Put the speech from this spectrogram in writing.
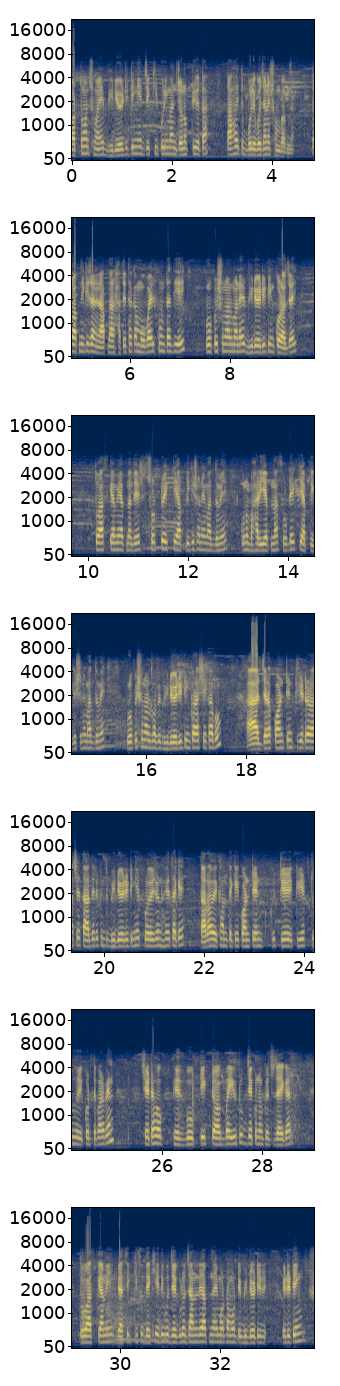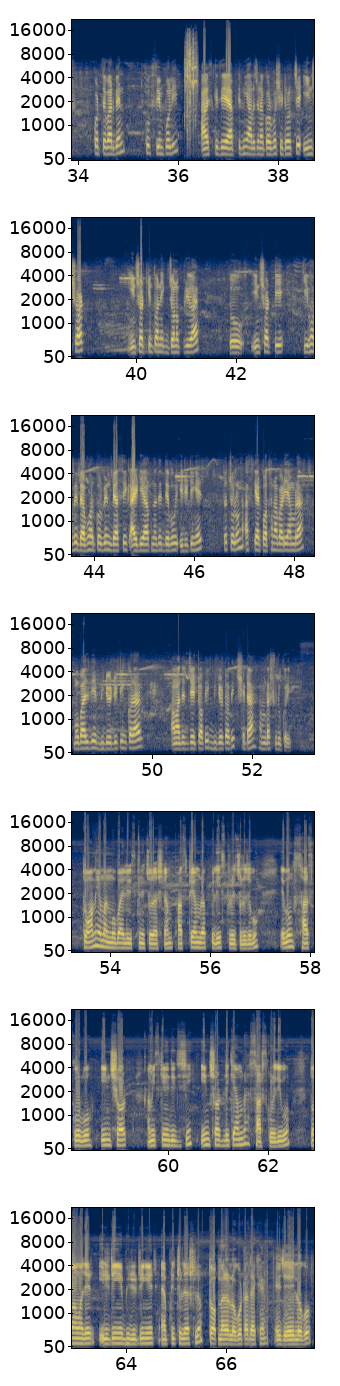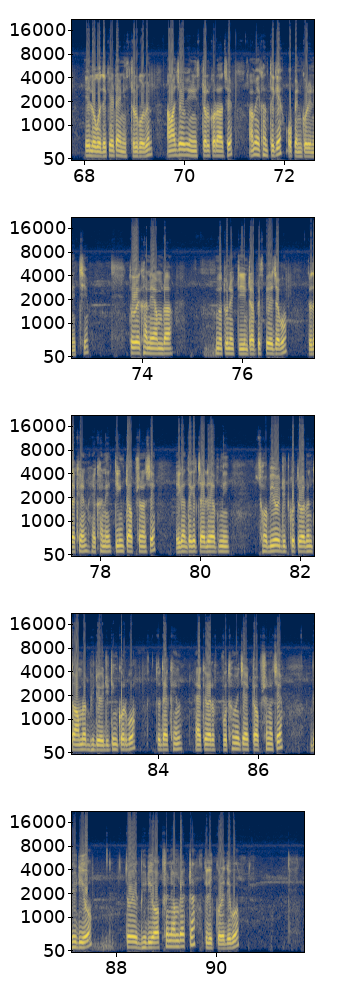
বর্তমান সময়ে ভিডিও এডিটিংয়ের যে কী পরিমাণ জনপ্রিয়তা, তা হয়তো বলে বোঝানো সম্ভব না। তো আপনি কি জানেন, আপনার হাতে থাকা মোবাইল ফোনটা দিয়েই প্রফেশনাল মানের ভিডিও এডিটিং করা যায়? তো আজকে আমি আপনাদের ছোট্ট একটি অ্যাপ্লিকেশনের মাধ্যমে, কোনো ভারী অ্যাপ না, ছোটো একটি অ্যাপ্লিকেশনের মাধ্যমে প্রফেশনালভাবে ভিডিও এডিটিং করা শেখাবো। আর যারা কন্টেন্ট ক্রিয়েটর আছে তাদের কিন্তু ভিডিও এডিটিংয়ের প্রয়োজন হয়ে থাকে। তারাও এখান থেকে কন্টেন্ট ক্রিয়েট করতে পারবেন। সেটা হোক ফেসবুক টিকটক বা ইউটিউব যে কোনো কিছু জায়গার। তো আজকে আমি বেসিক কিছু দেখিয়ে দিব, যেগুলো জানলে আপনি মোটামুটি ভিডিওটি এডিটিং করতে পারবেন। খুব সিম্পলি আজকে যে অ্যাপটি নিয়ে আলোচনা করব, সেটা হচ্ছে ইনশর্ট ইনশর্ট কিন্তু অনেক জনপ্রিয় অ্যাপ তো ইনশর্টটি কীভাবে ব্যবহার করবেন বেসিক আইডিয়া আপনাদের দেবো এডিটিংয়ের তো চলুন, আজকে আর কথা না বাড়ি আমরা মোবাইল দিয়ে ভিডিও এডিটিং করার আমাদের যে টপিক ভিডিও টপিক সেটা আমরা শুরু করি। তো আমি আমার মোবাইলের স্ক্রিনে চলে আসলাম। ফার্স্টে আমরা প্লে স্টোরে চলে যাব এবং সার্চ করব ইনশর্ট আমি স্ক্রিনে দিয়ে দিচ্ছি ইনশর্ট লিখে আমরা সার্চ করে দিব। তো আমাদের এডিটিংয়ের ভিডিও এডিটিংয়ের অ্যাপটি চলে আসলো। তো আপনারা লোগোটা দেখেন, এই যে এই লোগো এই লোগো দেখে এটা ইনস্টল করবেন। আমার যেহেতু ইনস্টল করা আছে, আমি এখান থেকে ওপেন করে নিচ্ছি। তো এখানে আমরা নতুন একটি ইন্টারফেস পেয়ে যাব। তো দেখেন, এখানে তিনটা অপশান আছে। এখান থেকে চাইলে আপনি ছবিও এডিট করতে পারবেন, তো আমরা ভিডিও এডিটিং করব। তো দেখেন, একেবারে প্রথমে যে একটা অপশান আছে, ভিডিও। তো এই ভিডিও অপশানে আমরা একটা ক্লিক করে দেব।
